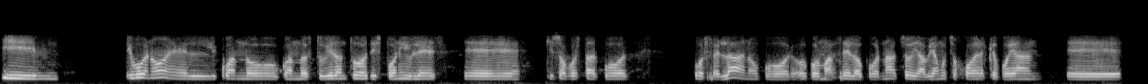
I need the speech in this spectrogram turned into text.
Y, y bueno el, cuando cuando estuvieron todos disponibles eh, quiso apostar por por Ferlán o por o por Marcelo o por Nacho y había muchos jugadores que podían eh,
